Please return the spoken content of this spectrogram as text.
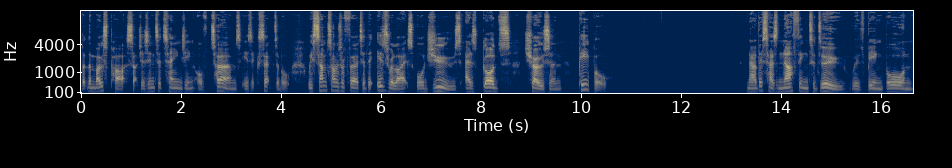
but the most part, such as interchanging of terms, is acceptable. We sometimes refer to the Israelites or Jews as God's chosen people. Now, this has nothing to do with being born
